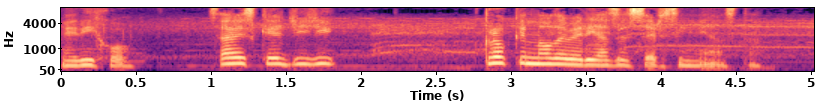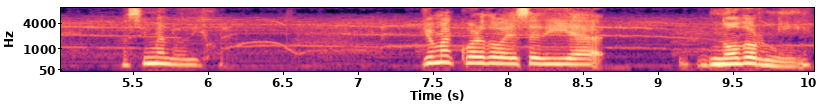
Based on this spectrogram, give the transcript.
me dijo, ¿sabes qué, Gigi? Creo que no deberías de ser cineasta. Así me lo dijo. Yo me acuerdo ese día, no dormí,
